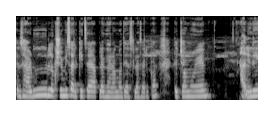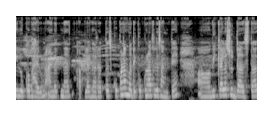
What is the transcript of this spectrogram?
तर झाडू लक्ष्मीसारखीच आहे आपल्या घरामध्ये असल्यासारखं. त्याच्यामुळे हल्ली लोक बाहेरून आणत नाहीत. आपल्या घरातच कोकणामध्ये कोकणातलं सांगते. विकायलासुद्धा असतात.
